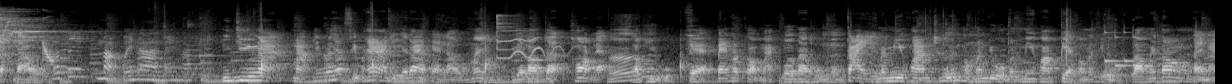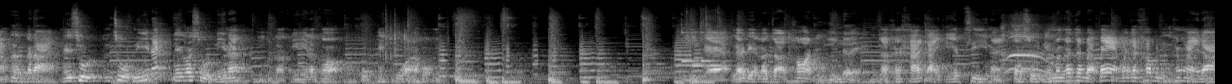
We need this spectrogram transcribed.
จากเตาก็จะหมักไว้นานไหมคะจริงๆอะหมักทิ้งไว้สักสิบห้านาทีก็ได้แต่เราไม่ เดี๋ยวเราจะทอดแล้วเราหิวแกะแป้งทอดกรอบมาโรยมาถุงหนึ่งไก่มันมีความชื้นของมันอยู่ มันมีความเปียกของมันอยู่ เราไม่ต้องใส่น้ำเพิ่มก็ได้ ในสูตรสูตรนี้นะเรียกว่าสูตรนี้นะนี่เราทีนี้เราก็คลุกให้ทั่วนะผมนี่ แหละแล้วเดี๋ยวเราจะทอดอย่างนี้เลยมันจะคล้ายๆไก่ KFC หน่อยแต่สูตรนี้มันก็จะแบบแป้งมันจะเข้าไปถึงข้างในได้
